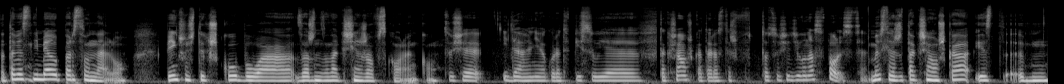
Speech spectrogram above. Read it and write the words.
natomiast nie miały personelu. Większość tych szkół była zarządzana księżowską ręką. Co się idealnie akurat wpisuje w ta książka, teraz też w to, co się dzieje u nas w Polsce. Myślę, że ta książka jest um,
